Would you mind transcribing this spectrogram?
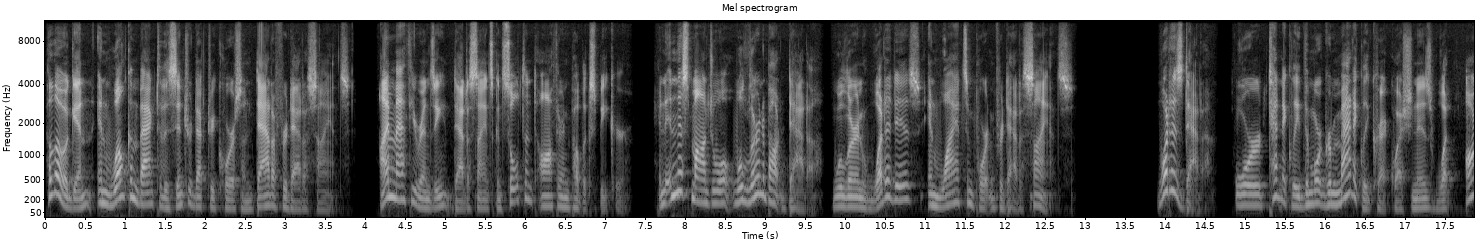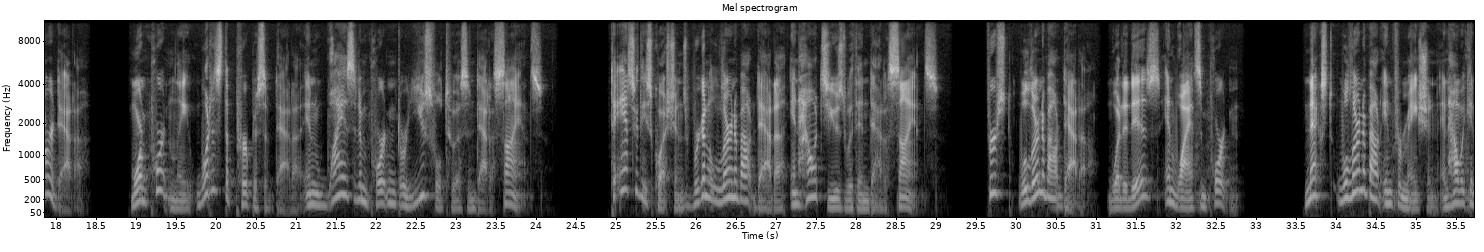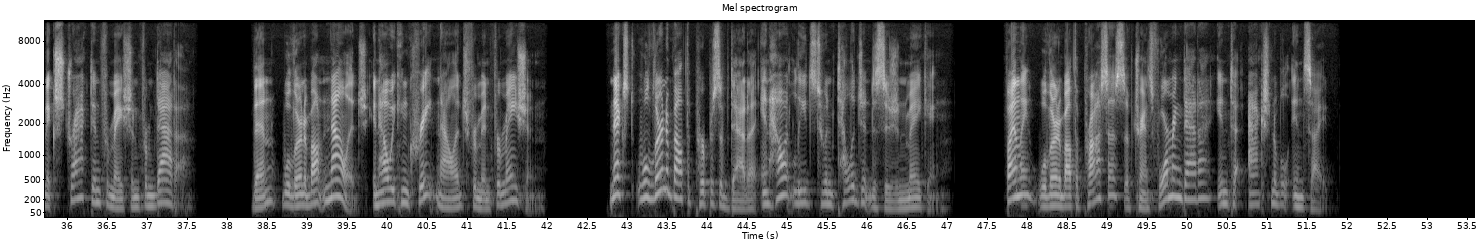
Hello again, and welcome back to this introductory course on data for data science. I'm Matthew Renze, data science consultant, author, and public speaker. And in this module, we'll learn about data. We'll learn what it is and why it's important for data science. What is data? Or technically, the more grammatically correct question is, what are data? More importantly, what is the purpose of data, and why is it important or useful to us in data science? To answer these questions, we're going to learn about data and how it's used within data science. First, we'll learn about data, what it is, and why it's important. Next, we'll learn about information and how we can extract information from data. Then, we'll learn about knowledge and how we can create knowledge from information. Next, we'll learn about the purpose of data and how it leads to intelligent decision making. Finally, we'll learn about the process of transforming data into actionable insight.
